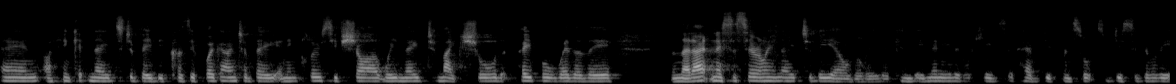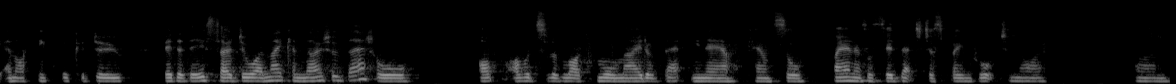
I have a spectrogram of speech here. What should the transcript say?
And I think it needs to be because if we're going to be an inclusive shire, we need to make sure that people, whether they're, and they don't necessarily need to be elderly, there can be many little kids that have different sorts of disability, and I think we could do better there. So, do I make a note of that or? I, would sort of like more made of that in our council plan. As I said, that's just been brought to my um,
